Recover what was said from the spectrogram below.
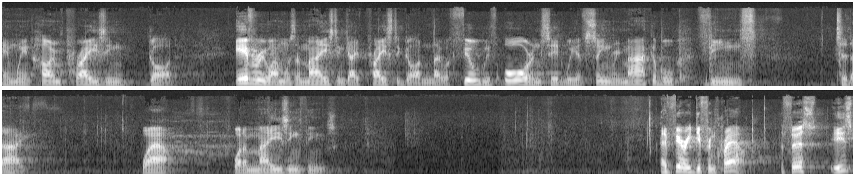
and went home praising God. Everyone was amazed and gave praise to God, and they were filled with awe and said, We have seen remarkable things today. Wow, what amazing things. A very different crowd. The first is,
